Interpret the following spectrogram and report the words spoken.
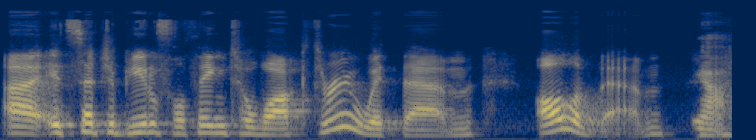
Uh, it's such a beautiful thing to walk through with them, all of them. Yeah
